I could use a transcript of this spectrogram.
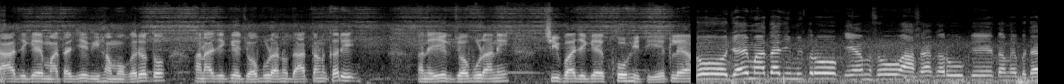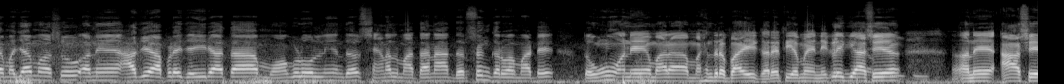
આ જગ્યાએ માતાજીએ વિહામો કર્યો હતો અને આ જગ્યાએ જોબુડાનું દાંતણ કરી અને એક જોબુડાની ચીપ આ જગ્યાએ ખોહી હતી. એટલે તો જય માતાજી મિત્રો, કેમ છો? આશા કરું કે તમે બધા મજામાં હશો. અને આજે આપણે જઈ રહ્યા હતા મોગળોલની અંદર શેણલ માતાના દર્શન કરવા માટે. તો હું અને મારા મહેન્દ્રભાઈ ઘરેથી અમે નીકળી ગયા છે. અને આ છે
